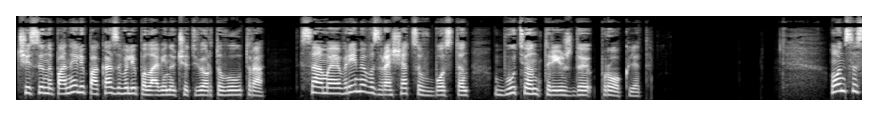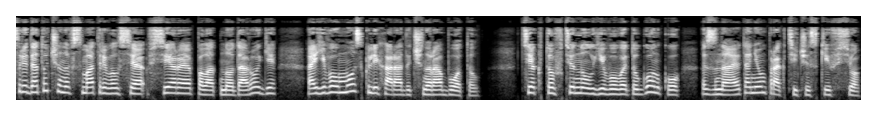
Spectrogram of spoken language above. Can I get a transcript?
часы на панели показывали половину четвертого утра. самое время возвращаться в Бостон, будь он трижды проклят. Он сосредоточенно всматривался в серое полотно дороги, а его мозг лихорадочно работал. Те, кто втянул его в эту гонку, знают о нем практически все.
